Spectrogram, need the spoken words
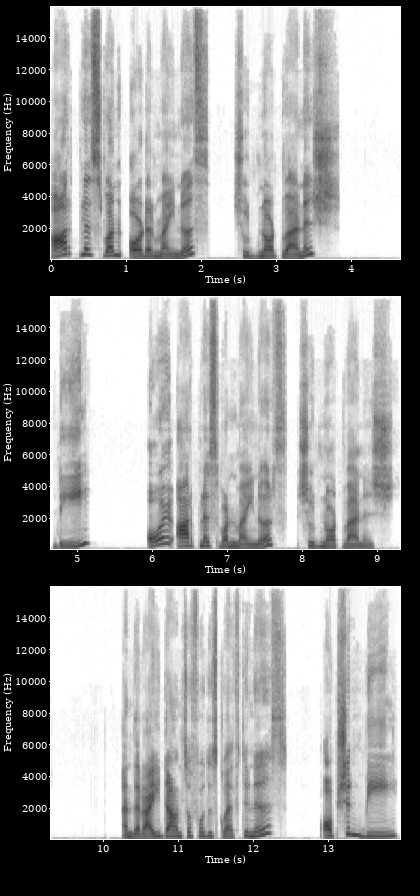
R plus 1 order minors should not vanish. D. All R plus 1 minors should not vanish. And the right answer for this question is option B.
